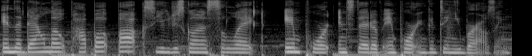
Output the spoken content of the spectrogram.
in the download pop-up box, you're just going to select import instead of import and continue browsing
